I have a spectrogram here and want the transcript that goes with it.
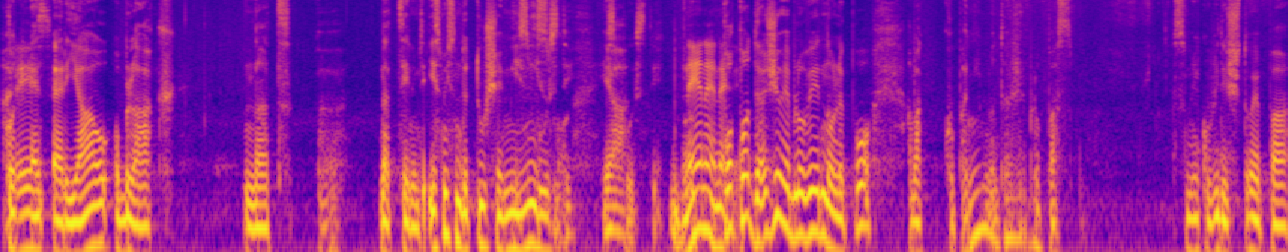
kot en rjav oblak nad uh, nad celim. Jaz mislim, da tu še mi Izpusti, nismo. Ja. izpusti. Ne, ne, ne. Po, po dežju je bilo vedno lepo, ampak ko pa ni bilo dežja, je bilo pa, sem rekel, vidiš, to je pa,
